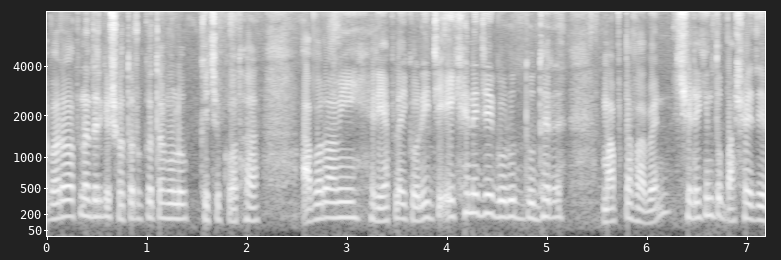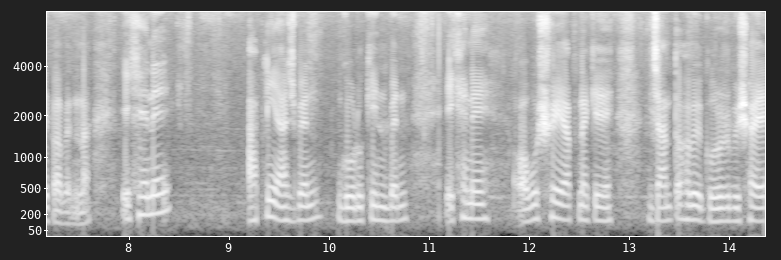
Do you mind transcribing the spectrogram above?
আবারও আপনাদেরকে সতর্কতামূলক কিছু কথা আবারও আমি রিঅ্যাপ্লাই করি যে এখানে যে গরুর দুধের মাপটা পাবেন, সেটা কিন্তু বাসায় যেয়ে পাবেন না। এখানে আপনি আসবেন, গরু কিনবেন। এখানে অবশ্যই আপনাকে জানতে হবে গরুর বিষয়ে।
